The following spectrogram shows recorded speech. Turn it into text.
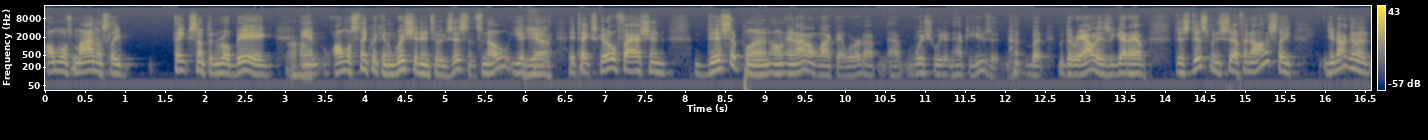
almost mindlessly think something real big Uh-huh. and almost think we can wish it into existence. No, you Yeah. can't. It takes good old fashioned discipline on, and I don't like that word. I, I wish we didn't have to use it. but, but the reality is you got to have just discipline yourself. And honestly, you're not going to,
